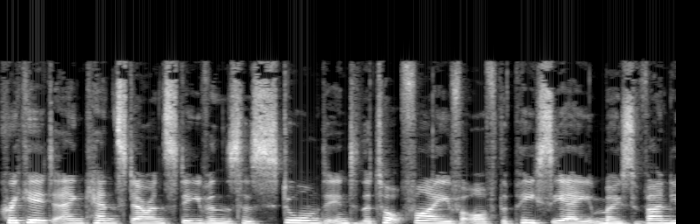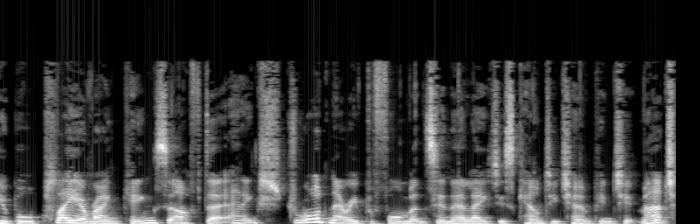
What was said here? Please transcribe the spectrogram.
Cricket and Kent's Darren Stevens has stormed into the top five of the PCA Most Valuable Player rankings after an extraordinary performance in their latest county championship match.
